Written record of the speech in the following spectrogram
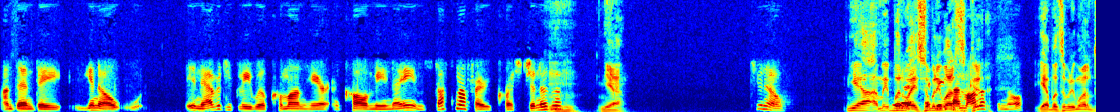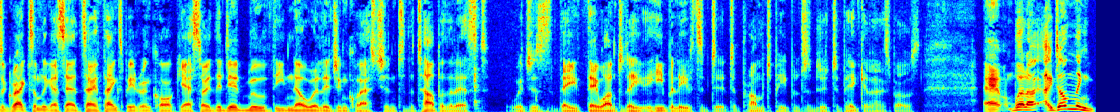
and then they, you know, inevitably will come on here and call me names. That's not very Christian, is it? Yeah. Do you know? Yeah, I mean, by the Yeah, way, somebody wanted I'm to. Yeah, but somebody wanted to correct something I said. Sorry, thanks, Peter in Cork. Yes, sorry, they did move the no religion question to the top of the list, which is they, they wanted, he, he believes, to, to, to prompt people to do, to pick it, I suppose. Um, well, I, I don't think,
